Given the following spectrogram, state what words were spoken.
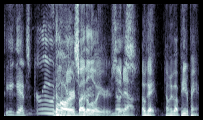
he got screwed He got hard by the lawyers. No yes. doubt. Okay, tell me about Peter Pan.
